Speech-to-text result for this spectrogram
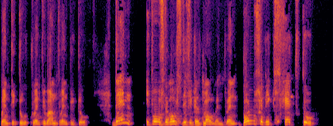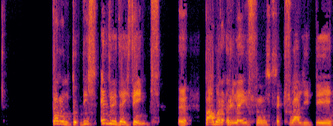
22, 21, 22. Then it was the most difficult moment when Bolsheviks had to turn to these everyday things uh, power relations, sexuality,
